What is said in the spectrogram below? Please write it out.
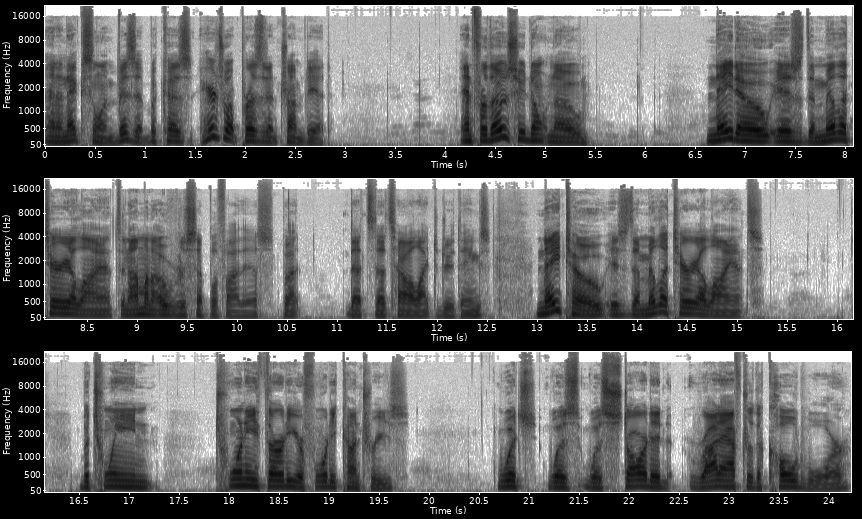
and an excellent visit because here's what President Trump did. And for those who don't know, NATO is the military alliance, and I'm going to oversimplify this, but that's that's how I like to do things. NATO is the military alliance between 20, 30, or 40 countries, which was was started right after the Cold War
